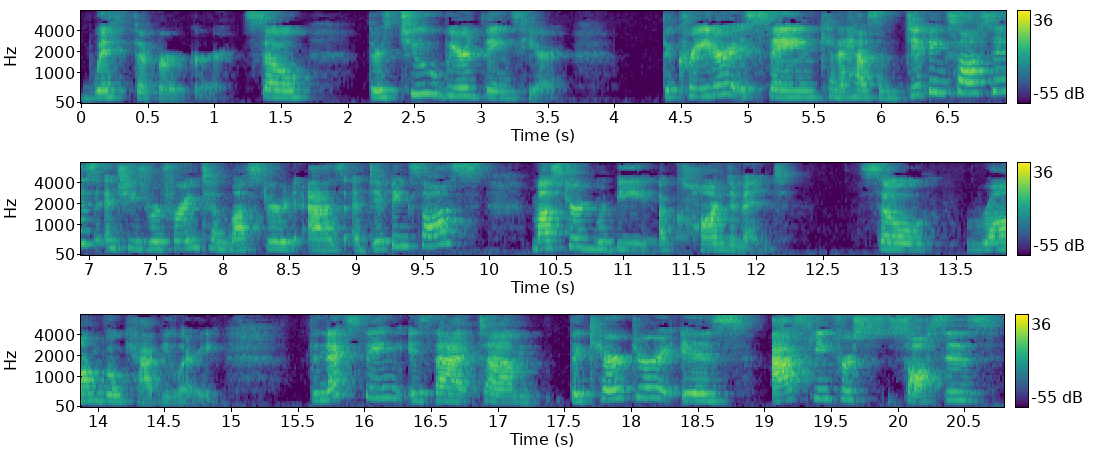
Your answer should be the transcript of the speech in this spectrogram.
with the burger. So there's two weird things here. The creator is saying, can I have some dipping sauces? And she's referring to mustard as a dipping sauce. Mustard would be a condiment. So wrong vocabulary. The next thing is that um, the character is asking for sauces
